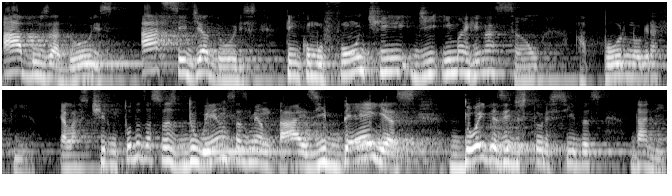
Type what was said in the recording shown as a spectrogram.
abusadores, assediadores têm como fonte de imaginação a pornografia. Elas tiram todas as suas doenças mentais, ideias doidas e distorcidas dali.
